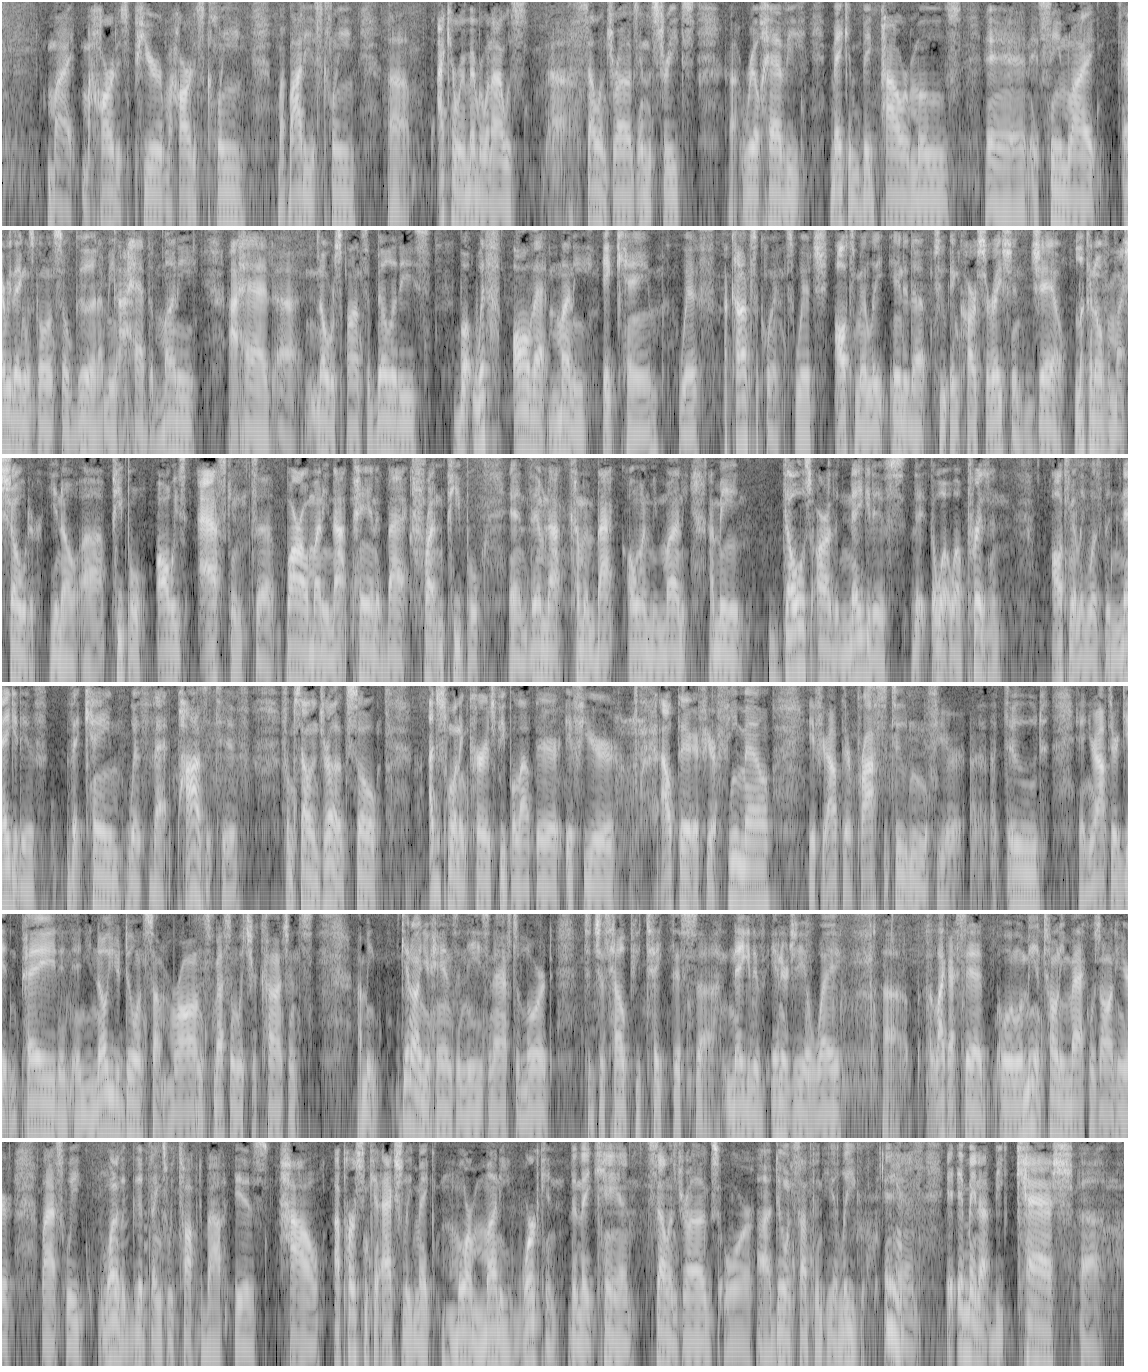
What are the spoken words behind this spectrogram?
my my heart is pure, my heart is clean, my body is clean. Uh, I can remember when I was uh, selling drugs in the streets, uh, real heavy, making big power moves, and it seemed like everything was going so good. I mean, I had the money, I had uh, no responsibilities. But with all that money, it came with a consequence, which ultimately ended up to incarceration, jail, looking over my shoulder. You know, uh, people always asking to borrow money, not paying it back, fronting people, and them not coming back owing me money. I mean, those are the negatives that, well, well prison ultimately was the negative that came with that positive from selling drugs. So I just want to encourage people out there if you're out there, if you're a female, if you're out there prostituting, if you're a, a dude and you're out there getting paid and, and you know you're doing something wrong, it's messing with your conscience. I mean, get on your hands and knees and ask the Lord to just help you take this uh, negative energy away. Uh, like I said, when me and Tony Mack was on here last week, one of the good things we talked about is how a person can actually make more money working than they can selling drugs or uh, doing something illegal. And Yes. it, it may not be cash.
